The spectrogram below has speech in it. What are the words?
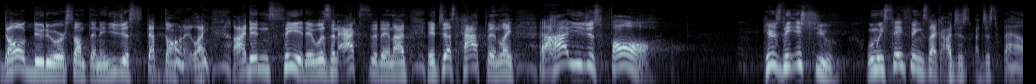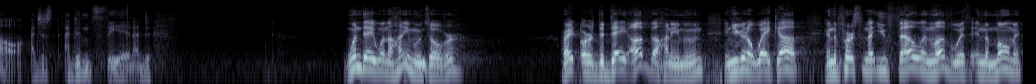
dog doo doo or something, and you just stepped on it. Like I didn't see it, it was an accident. I, it just happened. Like, how do you just fall? Here's the issue when we say things like, I just, I just fell, I just, I didn't see it. One day when the honeymoon's over, right? Or the day of the honeymoon, and you're gonna wake up, and the person that you fell in love with in the moment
